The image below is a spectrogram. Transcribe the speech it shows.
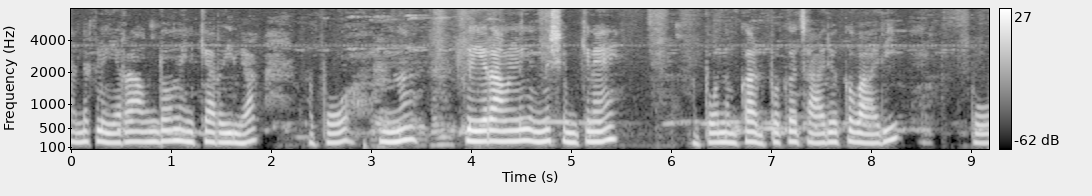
നല്ല ക്ലിയർ ആവുന്നുണ്ടോ എന്ന് എനിക്കറിയില്ല. അപ്പോൾ ഒന്ന് ക്ലിയർ ആവണമെങ്കിൽ ഒന്ന് ക്ഷമിക്കണേ. അപ്പോൾ നമുക്ക് അടുപ്പൊക്കെ ചാരമൊക്കെ വാരി അപ്പോൾ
